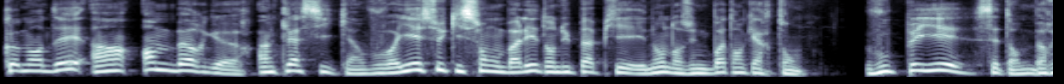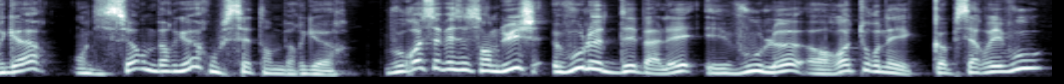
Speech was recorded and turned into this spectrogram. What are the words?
Commandez un hamburger, un classique, hein. vous voyez ceux qui sont emballés dans du papier et non dans une boîte en carton. Vous payez cet hamburger, on dit ce hamburger ou cet hamburger? Vous recevez ce sandwich, vous le déballez et vous le retournez. Qu'observez-vous?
